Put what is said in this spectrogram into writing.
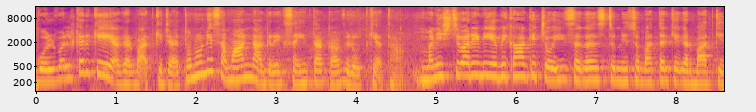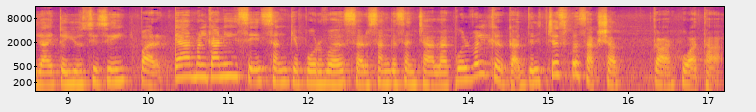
गोलवलकर की अगर बात की जाए तो उन्होंने समान नागरिक संहिता का विरोध किया था। मनीष तिवारी ने यह भी कहा कि चौबीस अगस्त उन्नीस की अगर बात की जाए तो यूसीसी पर आर मलकानी से संघ के पूर्व सरसंघ संचालक गोलवलकर का दिलचस्प साक्षात साक्षात्कार हुआ था।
